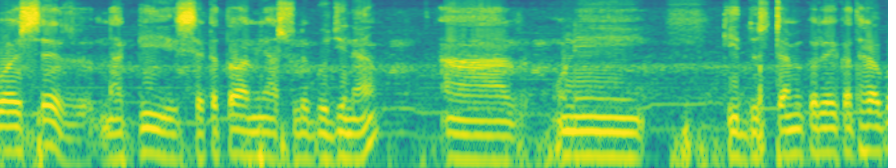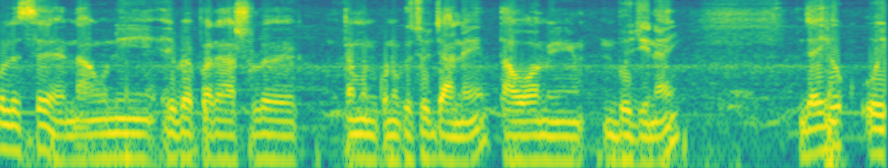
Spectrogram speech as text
বয়সের, নাকি সেটা তো আমি আসলে বুঝি না? আর উনি কি দুষ্টামি করে এই কথাটা বলেছে, না উনি এই ব্যাপারে আসলে তেমন কোনো কিছু জানে, তাও আমি বুঝি নাই। যাই হোক ওই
